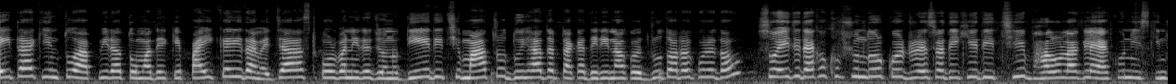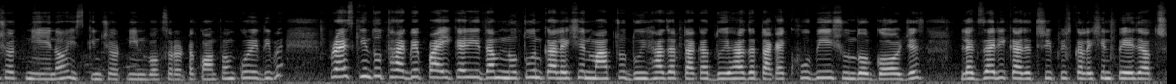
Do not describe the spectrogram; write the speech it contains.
এইটা কিন্তু আপিরা তোমাদেরকে পাইকারি দামে জাস্ট কোরবানিদের জন্য দিয়ে দিচ্ছি। মাত্র দুই হাজার টাকা, দেরি না করে দ্রুত অর্ডার করে দাও। সো এই যে দেখো, খুব সুন্দর করে ড্রেসটা দেখিয়ে দিচ্ছি। ভালো লাগলে এখনই স্ক্রিনশট নিয়ে নাও। স্ক্রিনশট নিয়ে ইনবক্স অর্ডারটা কনফার্ম করে দিবে। প্রাইস কিন্তু থাকবে পাইকারি দাম, নতুন কালেকশন মাত্র দুই হাজার টাকা। দুই হাজার টাকায় খুবই সুন্দর গর্জেস লাক্সারি কাজের থ্রি পিস কালেকশন পেয়ে যাচ্ছ।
